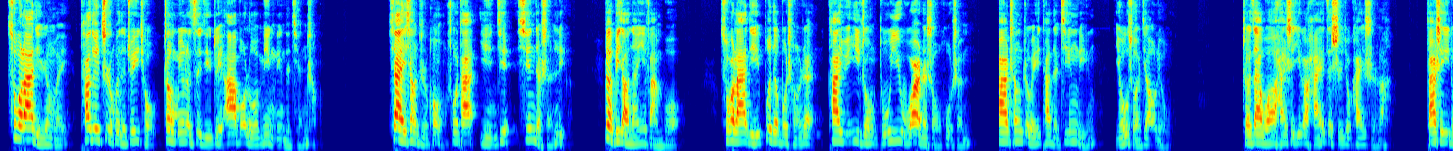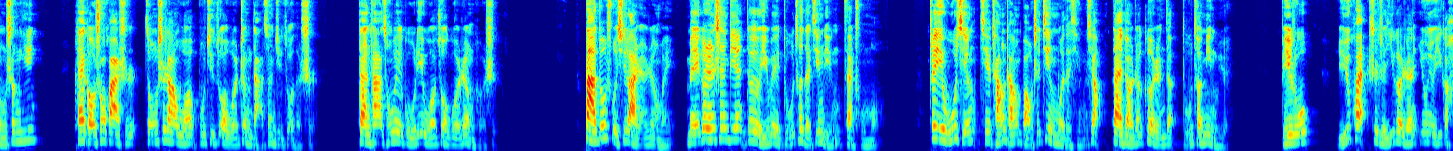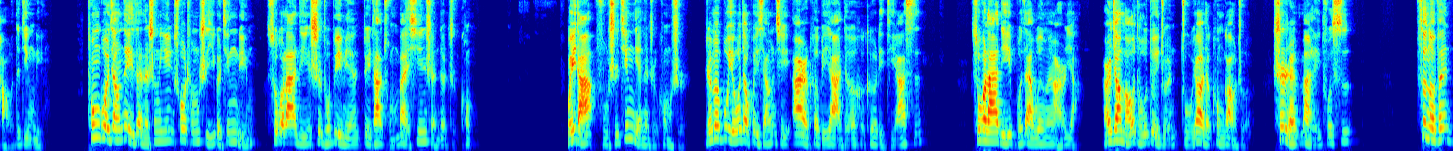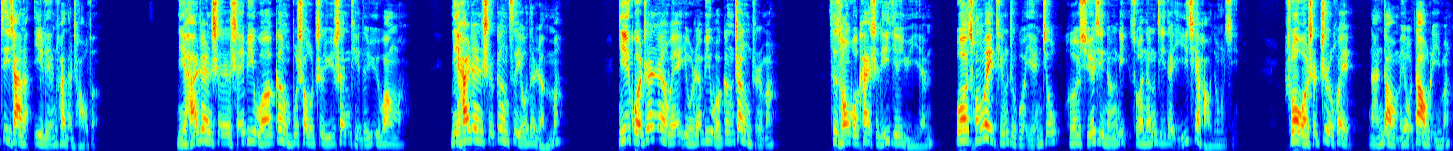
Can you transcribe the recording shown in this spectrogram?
苏格拉底认为，他对智慧的追求证明了自己对阿波罗命令的虔诚。下一项指控说他引进新的神灵，这比较难以反驳。苏格拉底不得不承认，他与一种独一无二的守护神，他称之为他的精灵，有所交流。这在我还是一个孩子时就开始了。它是一种声音，开口说话时总是让我不去做我正打算去做的事，但他从未鼓励我做过任何事。大多数希腊人认为，每个人身边都有一位独特的精灵在出没。这一无形且常常保持静默的形象，代表着个人的独特命运。比如，愉快是指一个人拥有一个好的精灵。通过将内在的声音说成是一个精灵，苏格拉底试图避免对他崇拜心神的指控。回答腐蚀青年的指控时，人们不由得会想起阿尔克比亚德和克里提亚斯。苏格拉底不再温文尔雅，而将矛头对准主要的控告者——诗人曼雷托斯。瑟诺芬记下了一连串的嘲讽。你还认识谁比我更不受制于身体的欲望吗？你还认识更自由的人吗？你果真认为有人比我更正直吗？自从我开始理解语言，我从未停止过研究和学习能力所能及的一切好东西。说我是智慧，难道没有道理吗？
